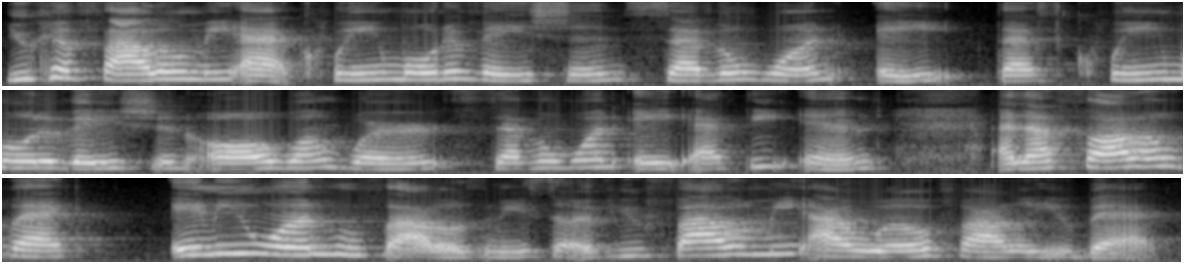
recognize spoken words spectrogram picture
You can follow me at Queen Motivation 718. That's Queen Motivation, all one word, 718 at the end. And I follow back anyone who follows me. So if you follow me, I will follow you back.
